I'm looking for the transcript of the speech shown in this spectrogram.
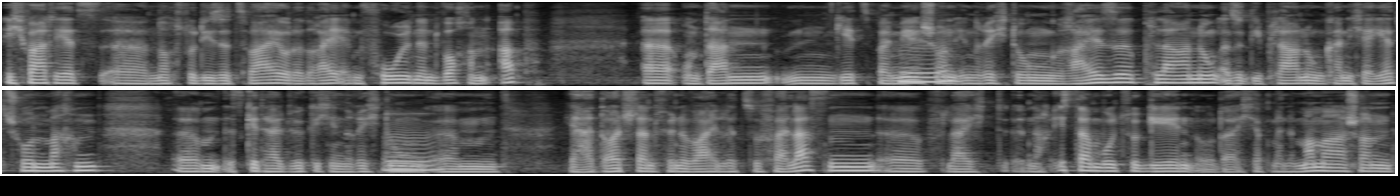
Ich warte jetzt äh, noch so diese zwei oder drei empfohlenen Wochen ab. Äh, und dann hm, geht es bei mir mhm. schon in Richtung Reiseplanung. Also die Planung kann ich ja jetzt schon machen. Ähm, es geht halt wirklich in Richtung mhm. ähm, ja, Deutschland für eine Weile zu verlassen, äh, vielleicht nach Istanbul zu gehen. Oder ich habe meine Mama schon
